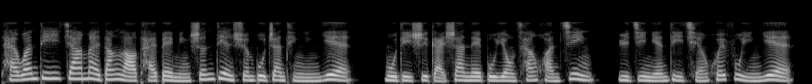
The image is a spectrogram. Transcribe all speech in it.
台湾第一家麦当劳台北民生店宣布暂停营业，目的是改善内部用餐环境，预计年底前恢复营业。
